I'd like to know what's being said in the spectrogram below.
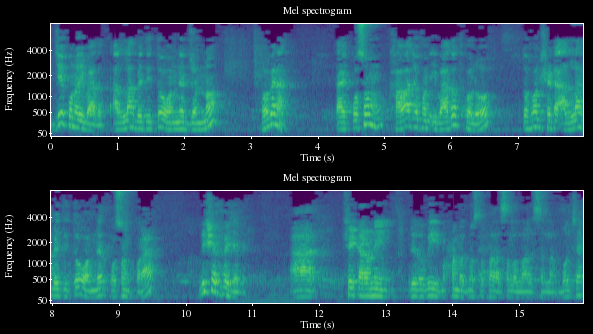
যে কোনো ইবাদত, আল্লাহ ব্যতীত অন্যের জন্য হবে না। তাই কসম খাওয়া যখন ইবাদত হলো, তখন সেটা আল্লাহ ব্যতীত অন্যের কসম করা নিষেধ হয়ে যাবে। আর সেই কারণেই মোহাম্মদ মুস্তফা সাল্লাম বলছেন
